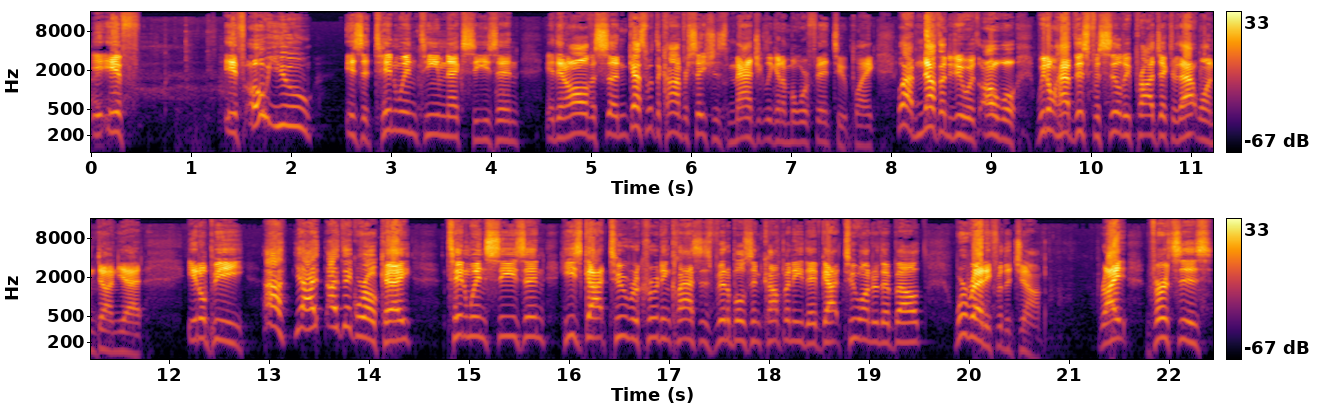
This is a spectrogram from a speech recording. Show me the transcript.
I- If if OU is a 10 win team next season, and then all of a sudden, guess what the conversation is magically going to morph into, Plank? Will have nothing to do with, oh, well, we don't have this facility project or that one done yet. It'll be, ah, yeah, I, I think we're okay. 10 win season. He's got two recruiting classes, Venables and company. They've got two under their belt. We're ready for the jump, right? Versus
